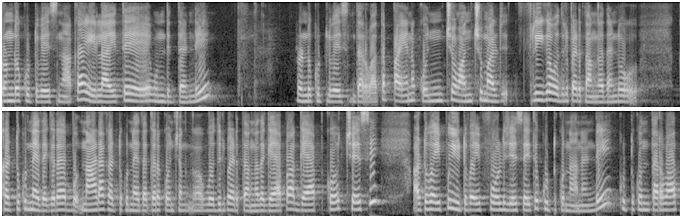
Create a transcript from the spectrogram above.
రెండో కుట్టు వేసినాక ఇలా అయితే ఉండిద్దండి. రెండు కుట్లు వేసిన తర్వాత పైన కొంచెం అంచు మళ్ళీ ఫ్రీగా వదిలిపెడతాం కదండి. కట్టుకునే దగ్గర నాడా కట్టుకునే దగ్గర కొంచెం వదిలిపెడతాం కదా గ్యాప్. ఆ గ్యాప్కి వచ్చేసి అటువైపు ఇటువైపు ఫోల్డ్ చేసి అయితే కుట్టుకున్నానండి. కుట్టుకున్న తర్వాత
